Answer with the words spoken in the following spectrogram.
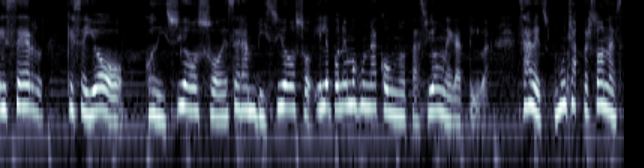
es ser, qué sé yo, codicioso, es ser ambicioso y le ponemos una connotación negativa. Sabes, muchas personas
